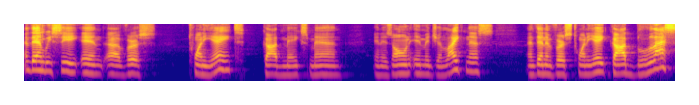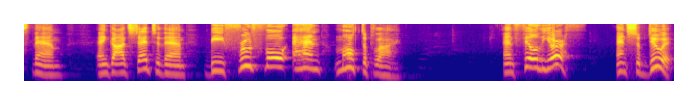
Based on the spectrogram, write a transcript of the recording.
And then we see in uh, verse 28, God makes man in his own image and likeness. And then in verse 28, God blessed them, and God said to them, Be fruitful and multiply, and fill the earth and subdue it,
